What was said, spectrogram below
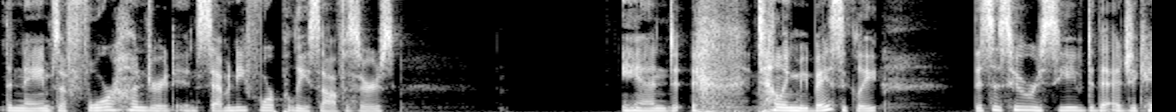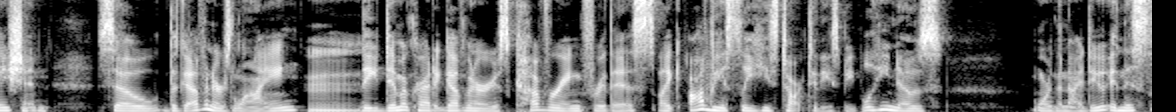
the names of 474 police officers and telling me basically this is who received the education. So the governor's lying. The Democratic governor is covering for this. Like, obviously, he's talked to these people. He knows more than I do. And this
